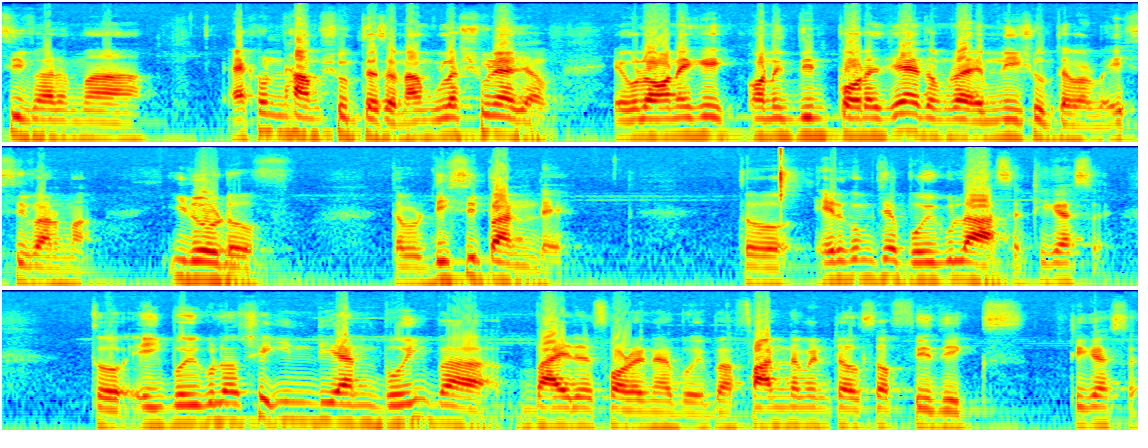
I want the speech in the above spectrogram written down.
সিভার্মা এখন নাম শুনতেছো, নামগুলো শুনে যাও। এগুলো অনেকেই অনেক দিন পরে যায়, তোমরা এমনিই শুনতে পারবে। এসসি ভার্মা ইরোডোভ তারপর ডিসি পান্ডে তো এরকম যে বইগুলো আছে, ঠিক আছে? তো এই বইগুলো হচ্ছে ইন্ডিয়ান বই বা বাইরের ফরেনার বই বা ফান্ডামেন্টালস অফ ফিজিক্স ঠিক আছে?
